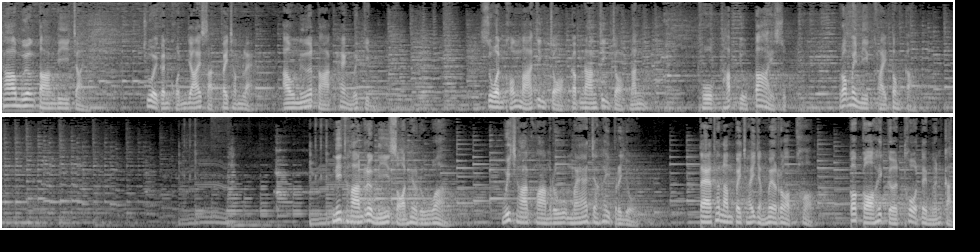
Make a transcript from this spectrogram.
ชาวเมืองต่างดีใจ ช่วยกันขนย้ายสัตว์ไปชำแหละเอาเนื้อตากแห้งไว้กิน ส่วนของหมาจิ้งจอกกับนางจิ้งจอกนั้น ถูกทับอยู่ใต้สุด เพราะไม่มีใครต้องการ นิทานเรื่องนี้สอนให้รู้ว่า วิชาความรู้แม้จะให้ประโยชน์ แต่ถ้านำไปใช้อย่างไม่รอบคอบ ก็ก่อให้เกิดโทษได้เหมือนกัน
